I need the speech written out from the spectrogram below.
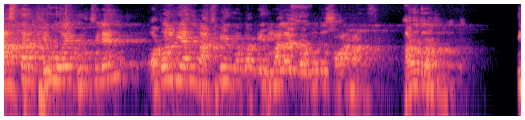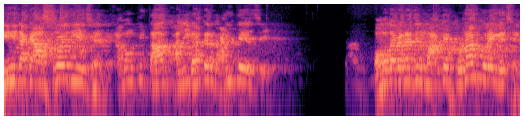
রাস্তার ফেউ হয়ে ঘুরছিলেন, অটল বিহারী বাজপেয়ীর মতো একটা হিমালয় পর্বতের সমান মানুষ ভারত রত্ন তিনি তাকে আশ্রয় দিয়েছেন, এমনকি তার কালীঘাটের বাড়িতে এসে মমতা ব্যানার্জির মাকে প্রণাম করে গেছেন।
